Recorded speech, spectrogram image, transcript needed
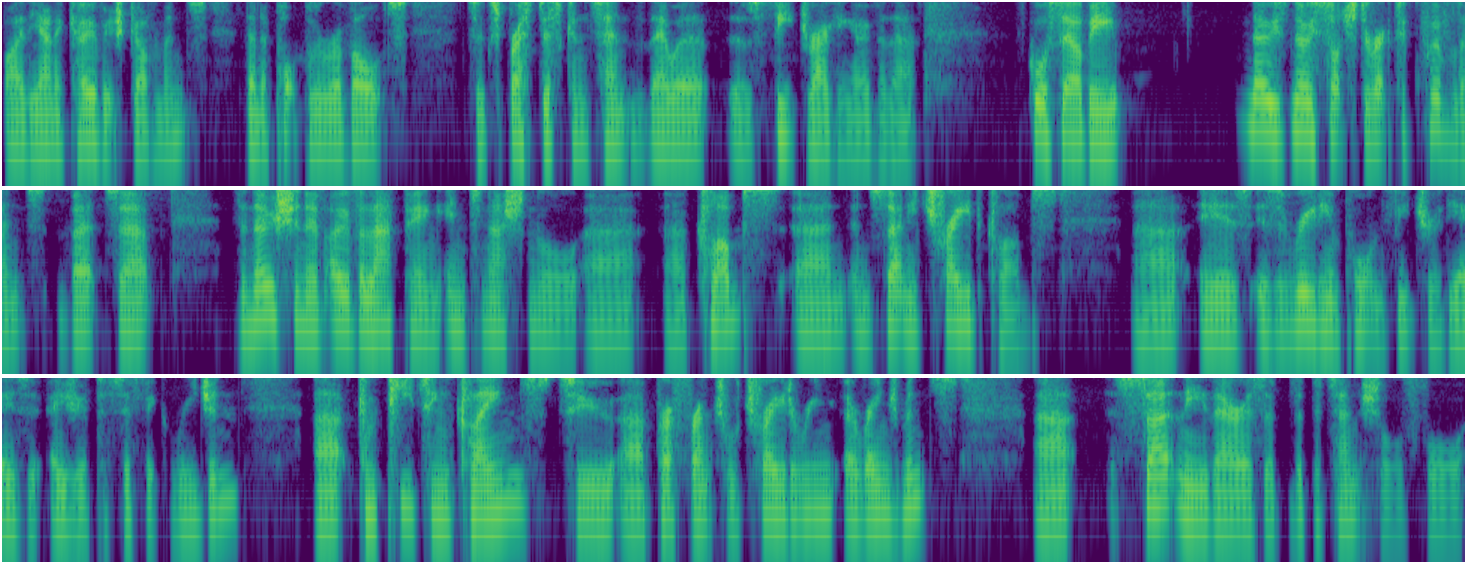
by the Yanukovych government, then a popular revolt to express discontent that there were there was feet dragging over that. Of course, there'll be no no such direct equivalent, but uh, the notion of overlapping international uh, uh clubs and, and, certainly trade clubs uh, is is a really important feature of the Asia, Asia Pacific region. Uh, competing claims to uh, preferential trade ar- arrangements. Uh, certainly, there is a, the potential for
